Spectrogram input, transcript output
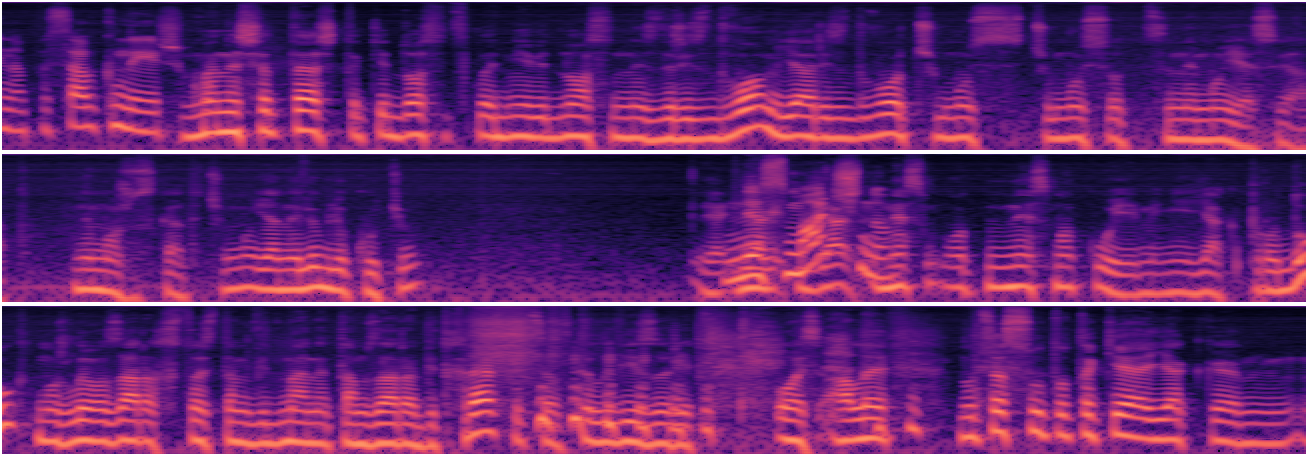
і написав книжку. У мене ще теж такі досить складні відносини з Різдвом. Я Різдво чомусь, чомусь от це не моє свято. Не можу сказати, чому. Я не люблю кутю. Я- Не я- смачно? Я, не, от не смакує мені як продукт. Можливо, зараз хтось там від мене там зараз відхреститься в телевізорі. Ось, але ну це суто таке, як ем,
